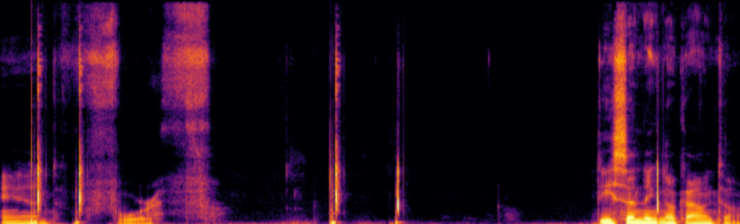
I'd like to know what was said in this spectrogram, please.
and fourth. Descending, no common tone.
